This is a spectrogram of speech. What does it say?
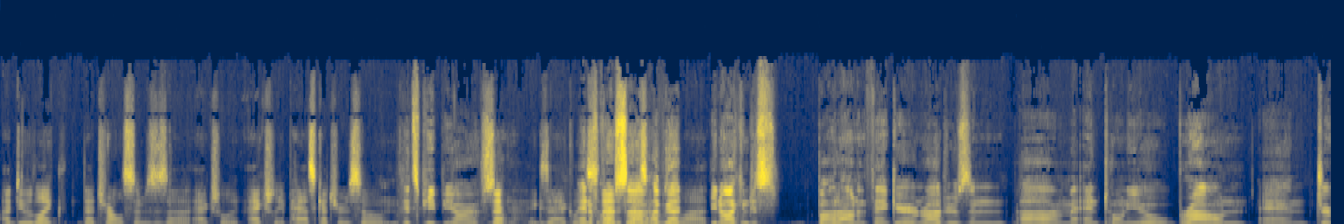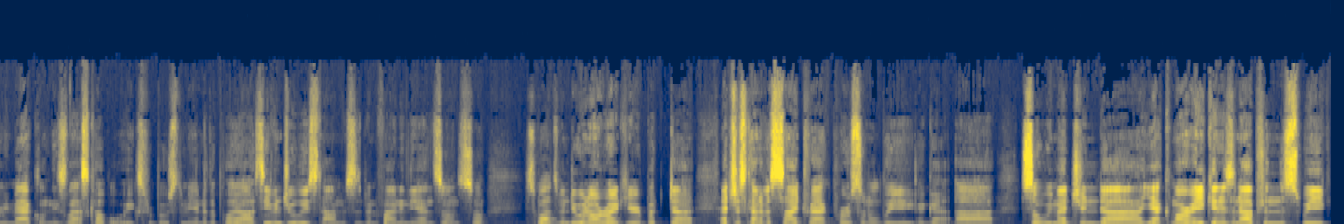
I do like that Charles Sims is a actual actually a pass catcher. So It's PPR. So. that exactly. and of So that- course, that's uh, I've got you know I can just bow down and thank Aaron Rodgers and um, Antonio Brown and Jeremy Maclin these last couple weeks for boosting me into the playoffs. Even Julius Thomas has been finding the end zone. So squad's been doing all right here, but uh, that's just kind of a sidetrack personally. Uh, so we mentioned, uh, yeah, Kamar Aiken is an option this week.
